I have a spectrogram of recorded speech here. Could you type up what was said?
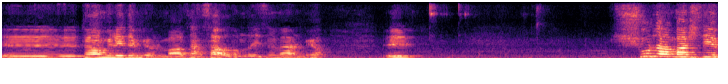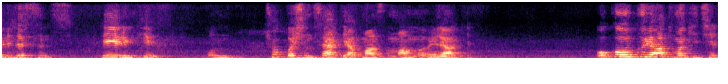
Ee, tahammül edemiyorum bazen. Sağlığım da izin vermiyor. Ee, şuradan başlayabilirsiniz. Diyelim ki bunu çok başını sert yapmazdım ama ve. O korkuyu atmak için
